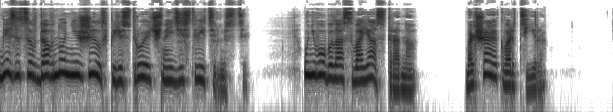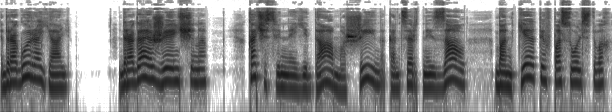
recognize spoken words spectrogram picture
Месяцев давно не жил в перестроечной действительности. У него была своя страна, большая квартира, дорогой рояль, дорогая женщина, качественная еда, машина, концертный зал, банкеты в посольствах,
